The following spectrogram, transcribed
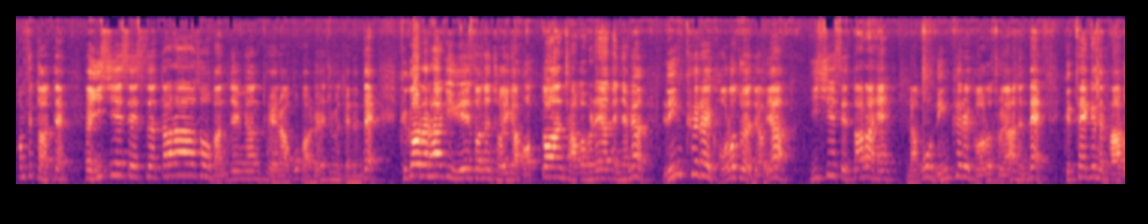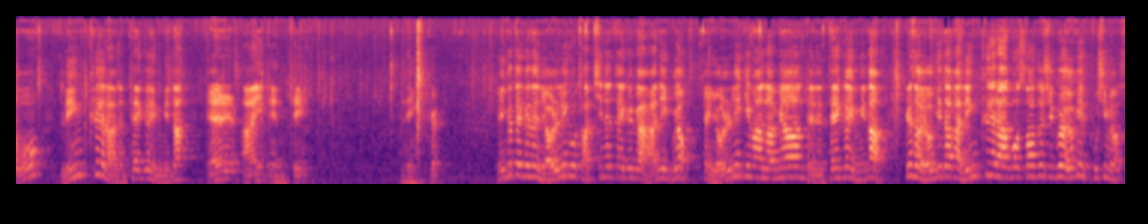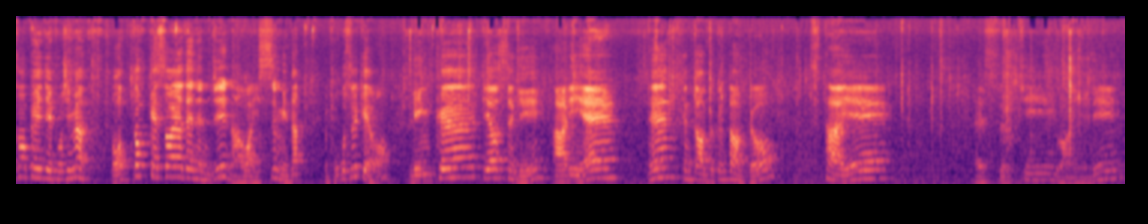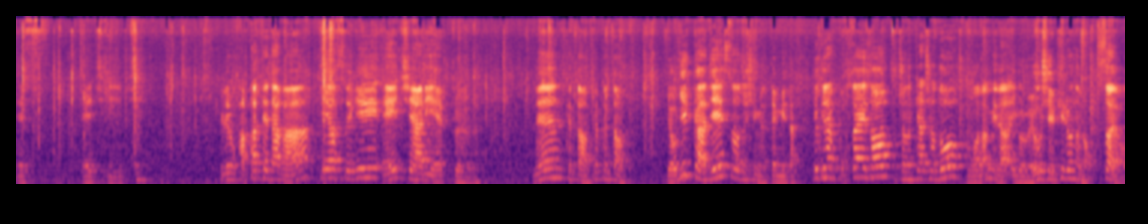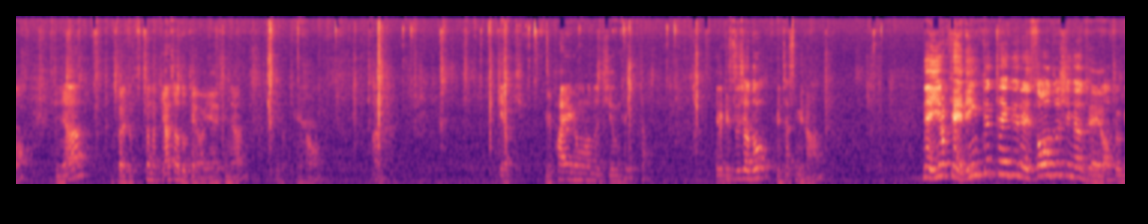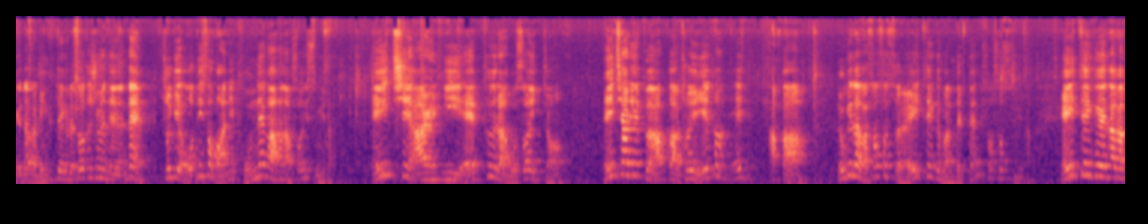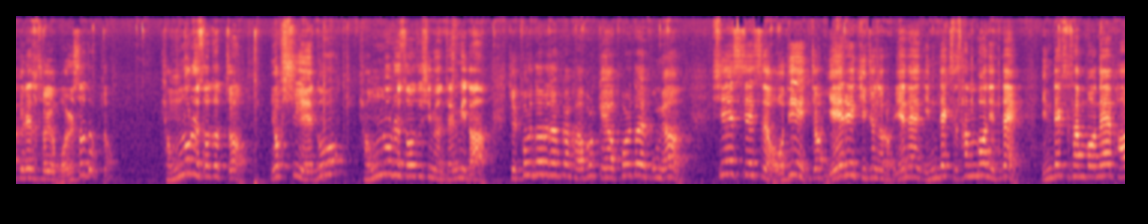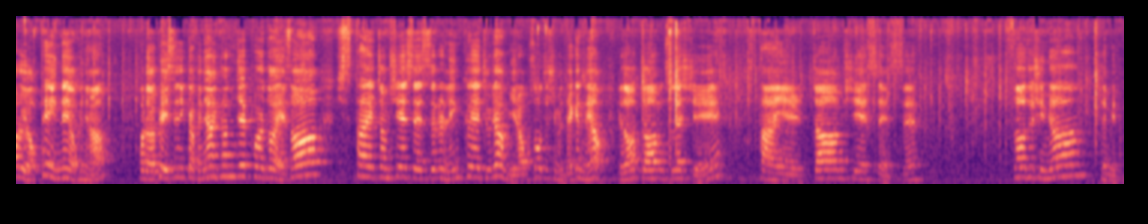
컴퓨터한테 야, 이 CSS 따라서 만들면 되라고 말을 해주면 되는데 그거를 하기 위해서는 저희가 어떠한 작업을 해야 되냐면 링크를 걸어줘야 돼요. 야 이 CSS 따라해 라고 링크를 걸어줘야 하는데 그 태그는 바로 링크라는 태그입니다. L-I-N-K 링크. 링크 태그는 열리고 닫히는 태그가 아니고요. 그냥 열리기만 하면 되는 태그입니다. 그래서 여기다가 링크라고 써주시고요. 여기 보시면 수업 페이지에 보시면 어떻게 써야 되는지 나와 있습니다. 보고 쓸게요. 링크 띄어쓰기 rel 은 큰 따옴표 큰 따옴표 스타일 style h e t. 그리고 바깥에다가 띄어쓰기 href 는 큰따옴표 큰따옴표 여기까지 써주시면 됩니다. 이거 그냥 복사해서 붙여넣기 하셔도 무관합니다. 이걸 외우실 필요는 없어요. 그냥 복사해서 붙여넣기 하셔도 돼요. 얘 그냥 이렇게 해서. 이렇게. 이 파일경으로는 지우면 되겠죠? 이렇게 쓰셔도 괜찮습니다 네 이렇게 링크 태그를 써주시면 돼요 저기다가 링크 태그를 써주시면 되는데 저기 어디서 많이 본 애가 하나 써 있습니다 href라고 써 있죠 href 아까 저희 예전 에, 아까 여기다가 썼었어요 a 태그 만들 때 썼었습니다 A 태그에다가 그래서 저희가 뭘 써줬죠? 경로를 써줬죠. 역시 얘도 경로를 써주시면 됩니다. 이제 폴더로 잠깐 가볼게요. 폴더에 보면 CSS 어디에 있죠? 얘를 기준으로 얘는 인덱스 3번인데 인덱스 3번에 바로 옆에 있네요. 그냥 바로 옆에 있으니까 그냥 현재 폴더에서 style.css를 링크해 주렴 이라고 써주시면 되겠네요. 그래서 점 슬래시 style.css 써주시면 됩니다.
